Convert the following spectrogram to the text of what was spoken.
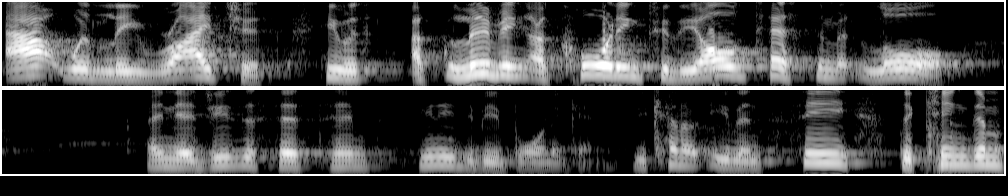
outwardly righteous. He was living according to the Old Testament law. And yet Jesus says to him, You need to be born again. You cannot even see the kingdom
